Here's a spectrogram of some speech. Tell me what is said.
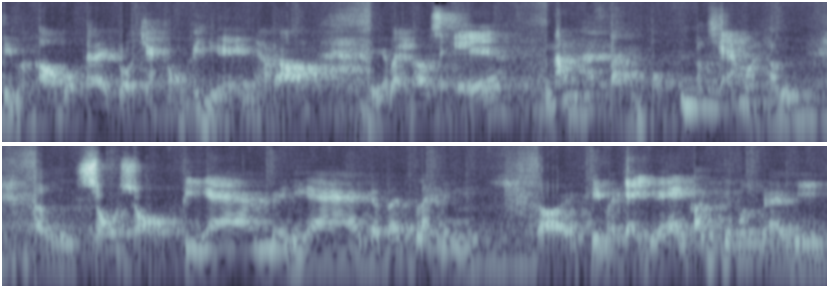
Khi mà có một cái project có một cái dự án nào đó thì các bạn đó sẽ nắm hết toàn bộ ừ. tất cả mọi thứ. Từ social PR media cho tới planning. Rồi khi mà chạy dự án có những cái vấn đề gì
